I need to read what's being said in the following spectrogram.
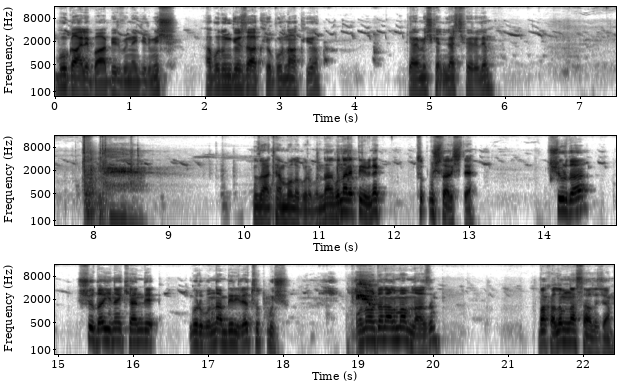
Bu galiba birbirine girmiş. Ha bunun gözü akıyor, burnu akıyor. Gelmişken ilaç verelim. Zaten Bolu grubundan. Bunlar hep birbirine tutmuşlar işte. Şurada şu da yine kendi grubundan biriyle tutmuş. Onu oradan almam lazım. Bakalım nasıl alacağım.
